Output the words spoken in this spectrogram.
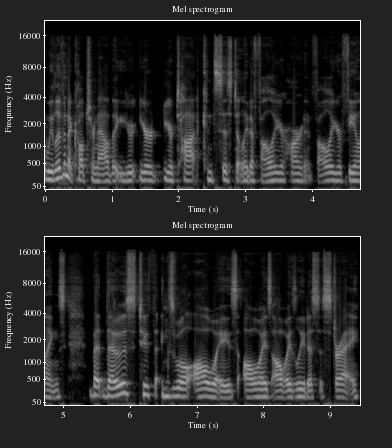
we live in a culture now that you're, you're, you're taught consistently to follow your heart and follow your feelings, but those two things will always, always, always lead us astray.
